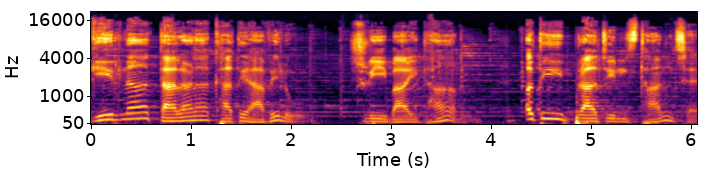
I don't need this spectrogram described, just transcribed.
ગીરના તાલાળા ખાતે આવેલું શ્રીબાઈ ધામ અતિ પ્રાચીન સ્થાન છે.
